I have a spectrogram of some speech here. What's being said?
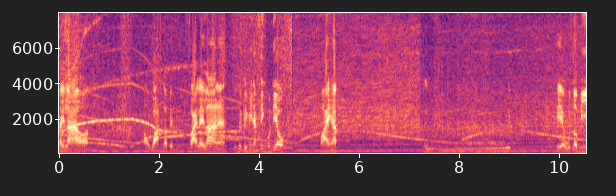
ไล่ล่าเหรอ เอาวะเราเป็นฝ่ายไล่ล่านะ รู้สึกจะมีนักซิ่งคนเดียว ไปครับอืดโอเคอาวุธเรามี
